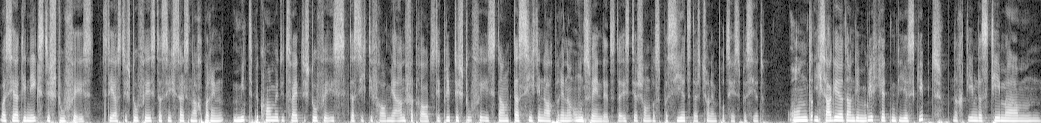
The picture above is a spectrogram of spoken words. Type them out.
was ja die nächste Stufe ist. Die erste Stufe ist, dass ich es als Nachbarin mitbekomme. Die zweite Stufe ist, dass sich die Frau mir anvertraut. Die dritte Stufe ist dann, dass sich die Nachbarin an uns wendet. Da ist ja schon was passiert, da ist schon ein Prozess passiert. Und ich sage ja dann die Möglichkeiten, die es gibt, nachdem das Thema ähm,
